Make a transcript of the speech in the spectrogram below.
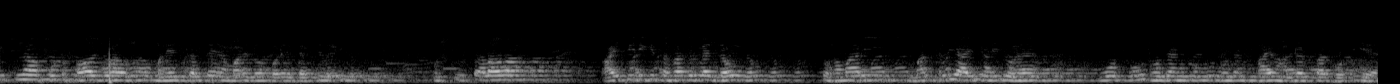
इतना फुटफॉल जो है उसको मैनेज करते हैं, हमारे लोग बड़े इफेक्टिवली उसके अलावा आईपीडी की तरफ़ अगर मैं जाऊँ तो हमारी मंथली आईपीडी जो है, वो two thousand two two thousand five hundred तक होती है।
